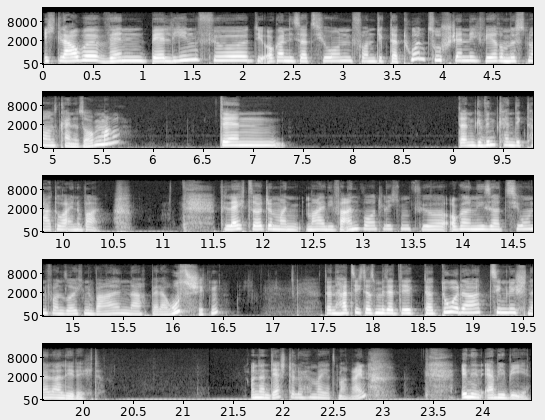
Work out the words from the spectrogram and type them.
Ich glaube, wenn Berlin für die Organisation von Diktaturen zuständig wäre, müssten wir uns keine Sorgen machen. Denn dann gewinnt kein Diktator eine Wahl. Vielleicht sollte man mal die Verantwortlichen für Organisationen von solchen Wahlen nach Belarus schicken. Dann hat sich das mit der Diktatur da ziemlich schnell erledigt. Und an der Stelle hören wir jetzt mal rein in den RBB,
